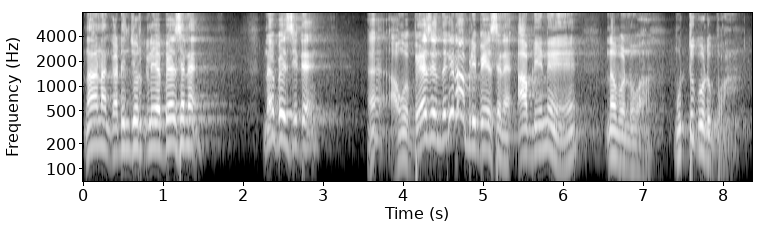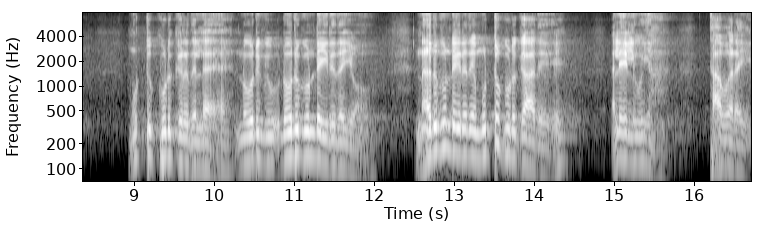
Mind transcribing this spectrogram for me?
நான் நான் கடுஞ்சொற்களையாக பேசினேன். நான் பேசிட்டேன். ஆ, அவங்க பேசுறதுக்கு நான் அப்படி பேசினேன். அப்படின்னு என்ன பண்ணுவான்? முட்டு கொடுப்பான். முட்டு கொடுக்கறதில்ல. நொறுங்கு நொறுகுண்ட இருதயம். நறுகுண்ட இருதயம் முட்டு கொடுக்காது. அல்ல லூயா தவறை.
